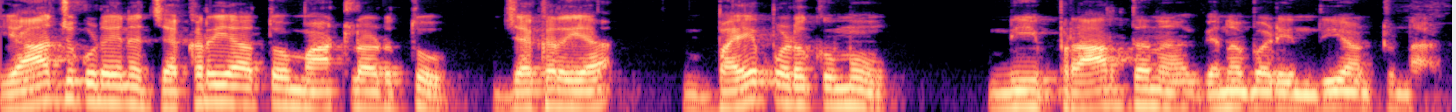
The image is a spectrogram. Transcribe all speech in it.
యాజకుడైన జకర్యాతో మాట్లాడుతూ జకర్య భయపడకుము నీ ప్రార్థన వినబడింది అంటున్నాడు.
